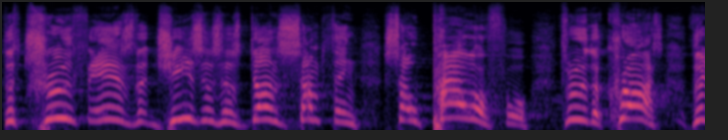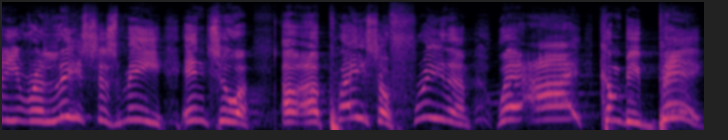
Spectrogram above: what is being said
The truth is that Jesus has done something so powerful through the cross that he releases me into a, a, a place of freedom where I can be big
